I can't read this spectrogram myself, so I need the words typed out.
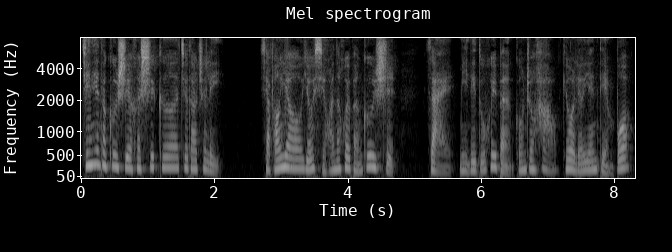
今天的故事和诗歌就到这里，小朋友有喜欢的绘本故事。在米粒读绘本公众号给我留言点播，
